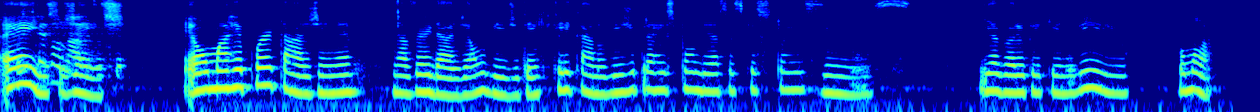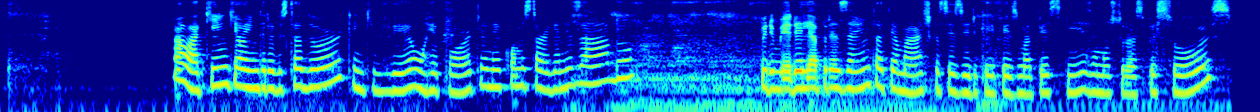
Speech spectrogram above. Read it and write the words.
É isso, gente. É uma reportagem, né? Na verdade, é um vídeo. Tem que clicar no vídeo para responder essas questõezinhas. E agora eu cliquei no vídeo. Vamos lá. Ah lá, quem que é o entrevistador? Tem que ver, um repórter, né? Como está organizado. Primeiro ele apresenta a temática, vocês viram que ele fez uma pesquisa, mostrou as pessoas.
